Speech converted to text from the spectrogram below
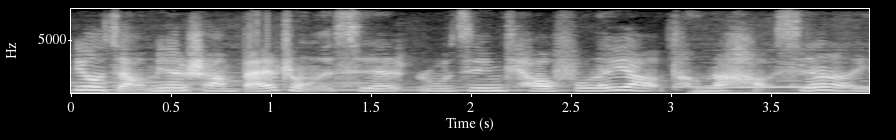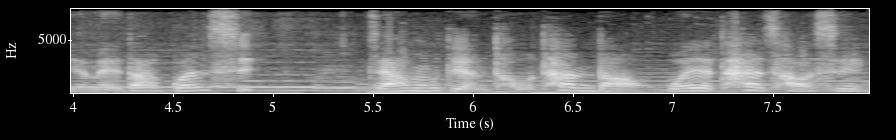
右脚面上白肿了些，如今调服了药，疼得好些了，也没大关系。”贾母点头叹道：“我也太操心，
